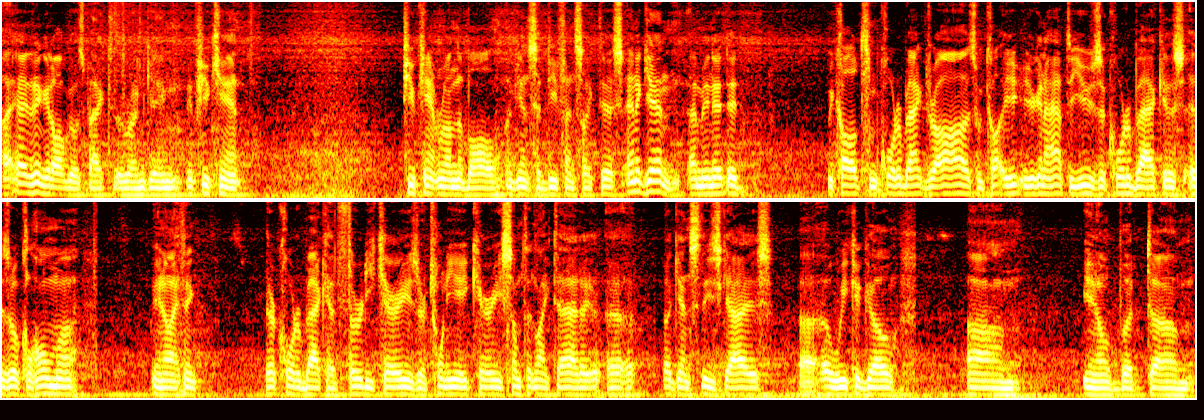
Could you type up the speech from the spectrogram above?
I, I think it all goes back to the run game. If you can't, if you can't run the ball against a defense like this, and again, I mean, it, it we called some quarterback draws. We call you're going to have to use a quarterback as, as Oklahoma. You know, I think their quarterback had 30 carries or 28 carries, something like that, uh, against these guys uh, a week ago. Um, you know, but um,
